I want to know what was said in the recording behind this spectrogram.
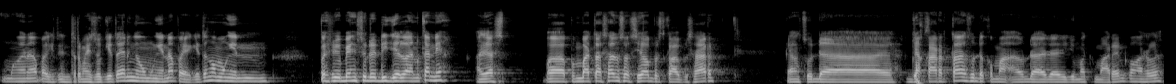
ngomongin apa gitu intermezzo kita ini ngomongin apa ya? Kita ngomongin PSBB yang sudah dijalankan ya, alias eh, pembatasan sosial berskala besar yang sudah Jakarta sudah kema dari Jumat kemarin kalau nggak salah.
